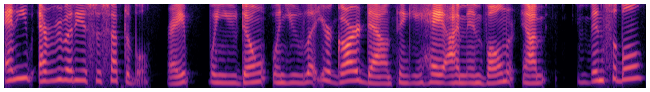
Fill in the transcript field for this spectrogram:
any everybody is susceptible, right? When you don't when you let your guard down thinking, "Hey, I'm invulnerable, I'm invincible,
